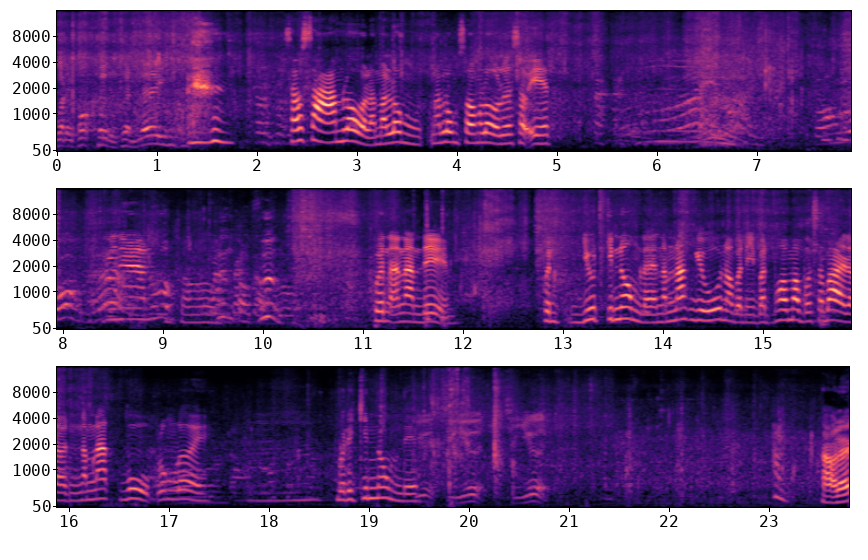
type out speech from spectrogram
บริโภคเครื่องขึ้นเลยเซาสามโลแล้วมาลงมาลงสองโลเหลือเซาเอ็ดมีนาลูกสองโลเพิ่นอันนั้นเด้เพิ่นหยุดกินนมแล้วน้ำหนักอยู่เนาะบัดนี้บัดพ่อมาบ่สบายแล้วน้ำหนักบูบลงเลย บ่ได้กินนมเด้ยืดสียืดสียืดเอาแล้ว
